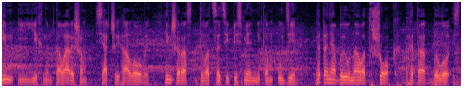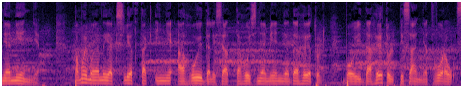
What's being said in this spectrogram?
ім і іхным таварышам сячы галовы, іншы раз двацаці пісьменнікам у дзень. Гэта не быў нават шок, гэта было зняменне. Па-мойму, яны як след так і не агойдаліся ад таго знямення дагэтуль бо і дагэтуль пісання твораў з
